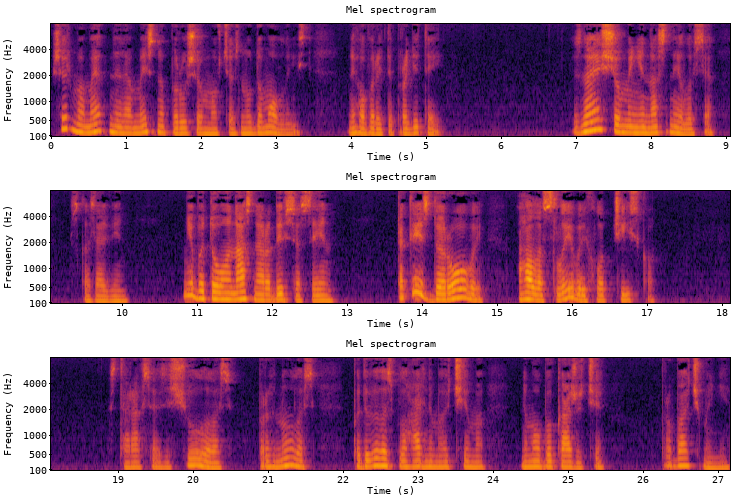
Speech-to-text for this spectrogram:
Ширмамет ненавмисно порушив мовчазну домовленість не говорити про дітей. Знаєш, що мені наснилося? сказав він. Нібито у нас народився син. Такий здоровий, галасливий хлопчисько. Старався зіщулилась, пригнулась, подивилась благальними очима, немов би кажучи, пробач мені.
